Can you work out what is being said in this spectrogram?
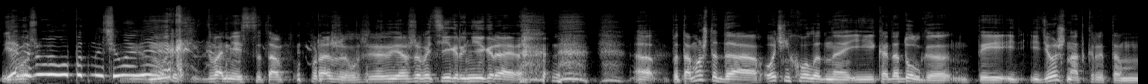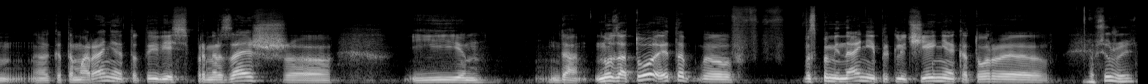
Я его... вижу, вы опытный человек. Ну, два месяца там прожил. Я уже в эти игры не играю. А, потому что, да, очень холодно, и когда долго ты идешь на открытом э, катамаране, то ты весь промерзаешь, э, и да. Но зато это э, воспоминания и приключения, которые... На всю жизнь.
